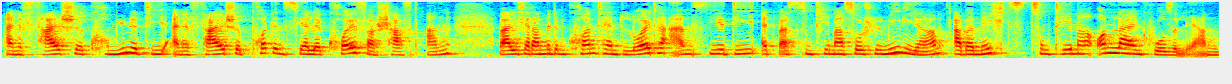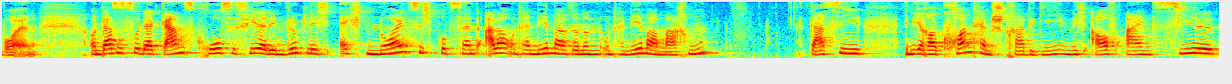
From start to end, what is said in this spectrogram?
eine falsche Community, eine falsche potenzielle Käuferschaft an, weil ich ja dann mit dem Content Leute anziehe, die etwas zum Thema Social Media, aber nichts zum Thema Online-Kurse lernen wollen. Und das ist so der ganz große Fehler, den wirklich echt 90 Prozent aller Unternehmerinnen und Unternehmer machen, dass sie in ihrer Content-Strategie nicht auf ein Ziel,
